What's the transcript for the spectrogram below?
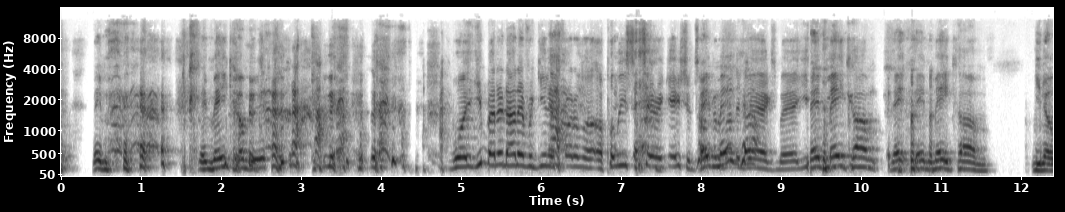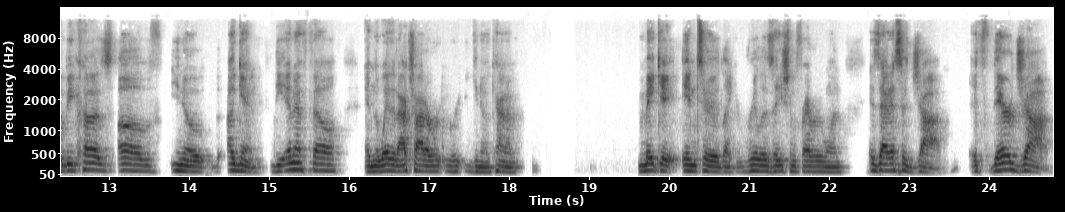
they may, they may come. well, you better not ever get in front of a, a police interrogation They talking may about the come. Jags, man. You- they may come. They they may come. You know, because of you know, again, the NFL and the way that I try to you know kind of make it into like realization for everyone is that it's a job. It's their job.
